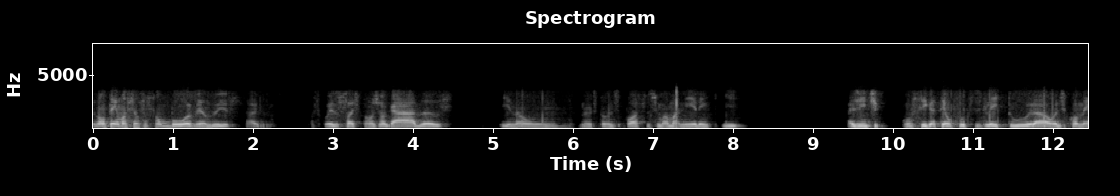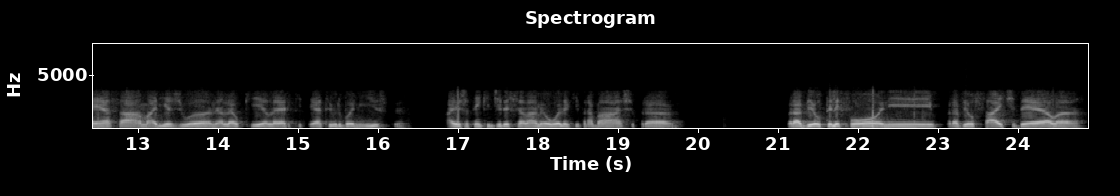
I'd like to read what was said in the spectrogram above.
tu não tem uma sensação boa vendo isso, sabe? As coisas só estão jogadas e não, não estão dispostas de uma maneira em que a gente consiga ter um fluxo de leitura, onde começa, ah, Maria Joana, ela é o quê? Ela é arquiteta e urbanista. Aí eu já tenho que direcionar meu olho aqui para baixo para para ver o telefone, para ver o site dela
